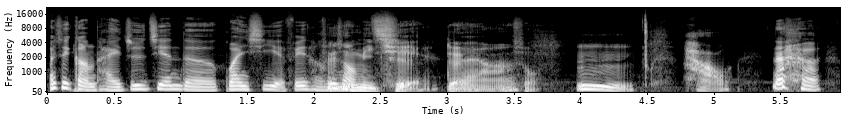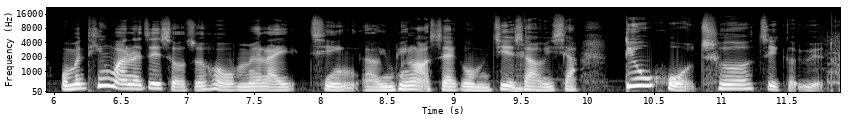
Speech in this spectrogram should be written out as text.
而且港台之间的关系也非常非常密切，对啊，没错。嗯，好。那我们听完了这首之后，我们来请呃云平老师来给我们介绍一下丢火车这个乐团。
